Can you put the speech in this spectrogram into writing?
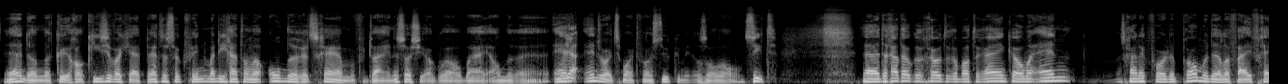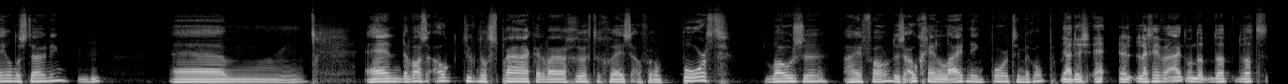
hè, dan, dan kun je gewoon kiezen wat jij het prettigst ook vindt. Maar die gaat dan wel onder het scherm verdwijnen. Zoals je ook wel bij andere Ja. Android smartphones natuurlijk inmiddels al wel ziet. Eh, er gaat ook een grotere batterij in komen. En waarschijnlijk voor de Pro-modellen 5G ondersteuning. Mhm. Ehm, en er was ook natuurlijk nog sprake, er waren geruchten geweest over een poortloze iPhone. Dus ook geen Lightning poorten meer op. Ja, dus eh, eh, leg even uit, want dat, dat, wat...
